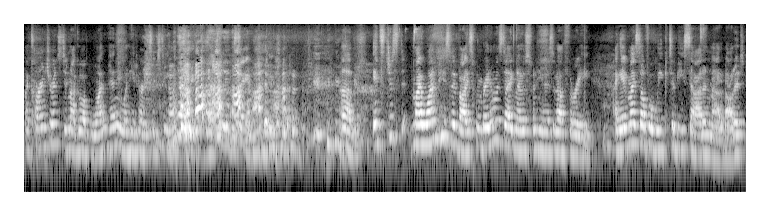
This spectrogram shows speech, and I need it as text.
My car insurance did not go up one penny when he turned sixteen. Exactly the same. Um, it's just my one piece of advice. When Braden was diagnosed when he was about three, I gave myself a week to be sad and mad about it,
